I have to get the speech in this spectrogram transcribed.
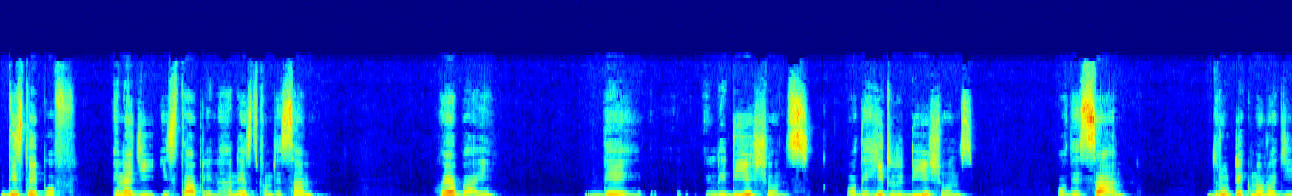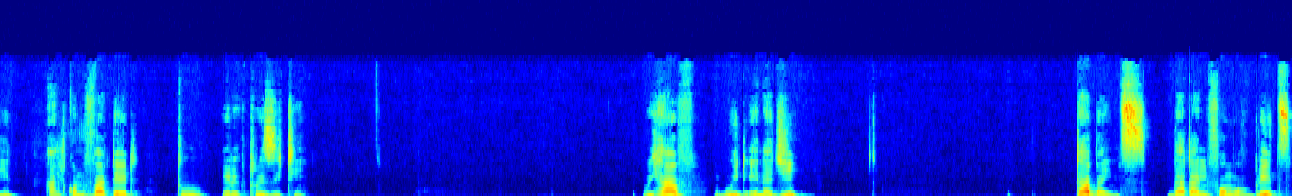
This type of energy is tapped and harnessed from the sun, whereby the radiations or the heat radiations of the sun through technology are converted to electricity. We have wind energy, turbines that are in form of blades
